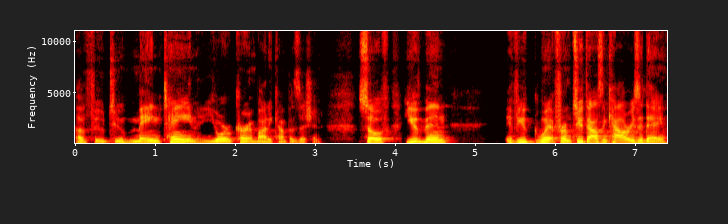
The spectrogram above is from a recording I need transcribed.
of food to maintain your current body composition. So if you've been, if you went from 2000 calories a day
